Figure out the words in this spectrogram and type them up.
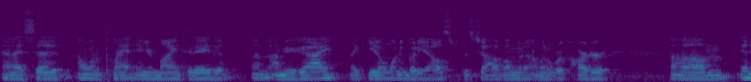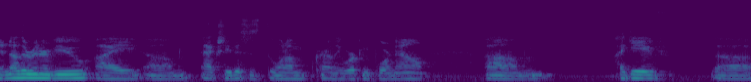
And I said, I want to plant in your mind today that I'm, I'm your guy. Like you don't want anybody else for this job. I'm gonna I'm gonna work harder. Um, in another interview, I um, actually this is the one I'm currently working for now. Um, I gave uh,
